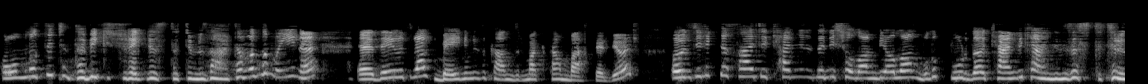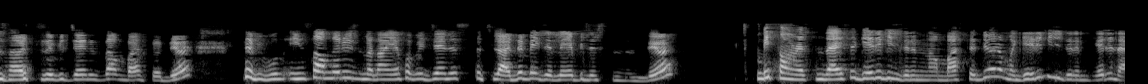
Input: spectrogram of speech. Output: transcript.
olması için tabii ki sürekli statümüz artamaz ama yine e, David Rock beynimizi kandırmaktan bahsediyor. Öncelikle sadece kendinize niş olan bir alan bulup burada kendi kendinize statünüzü arttırabileceğinizden bahsediyor. Tabii bunu insanları üzmeden yapabileceğiniz statülerde belirleyebilirsiniz diyor. Bir sonrasında ise geri bildirimden bahsediyor ama geri bildirim yerine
